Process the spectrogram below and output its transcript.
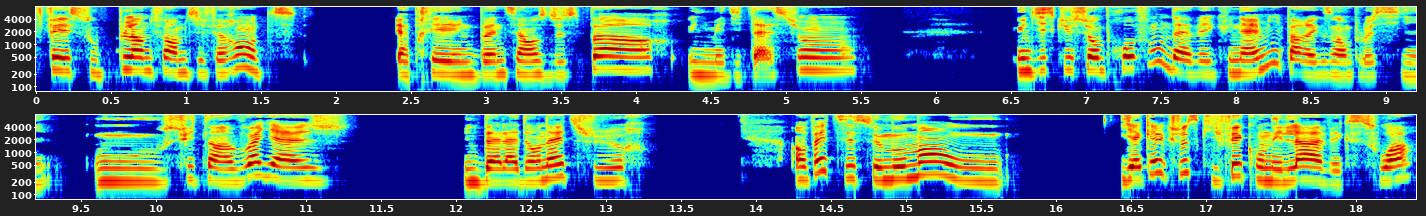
fait sous plein de formes différentes, après une bonne séance de sport, une méditation, une discussion profonde avec une amie par exemple aussi, ou suite à un voyage, une balade en nature. En fait, c'est ce moment où il y a quelque chose qui fait qu'on est là avec soi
